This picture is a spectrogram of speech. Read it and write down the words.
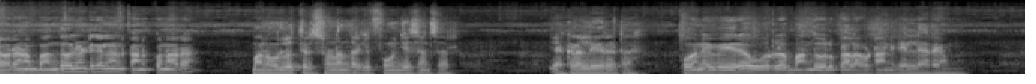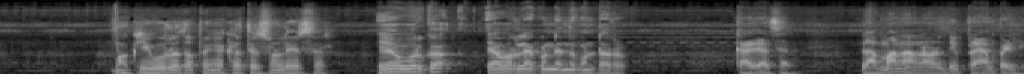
ఎవరైనా బంధువుల ఇంటికి వెళ్ళాలని కనుక్కున్నారా? మన ఊర్లో తెలిసిన వాళ్ళందరికీ ఫోన్ చేశాను సార్. ఎక్కడ లేరట. పోనీ వేరే ఊర్లో బంధువులు కలవటానికి వెళ్ళారేమో. మాకు ఈ ఊర్లో తప్ప ఇంకెక్కడ తెలిసిన లేరు సార్. ఏ ఊరికో ఎవరు లేకుండా ఎందుకుంటారు? కాగా సార్. వీళ్ళ అమ్మ నాన్న వాళ్ళది ప్రేమ పెళ్ళి.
